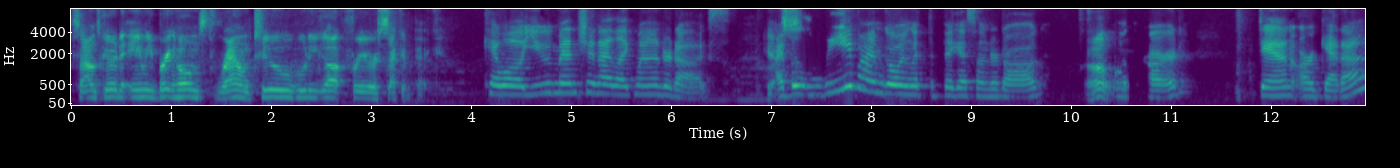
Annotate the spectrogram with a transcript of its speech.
Sounds good. Amy, bring home round two. Who do you got for your second pick? Okay, well, you mentioned I like my underdogs. Yes. I believe I'm going with the biggest underdog oh. on oh, the card, Dan Argueta.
